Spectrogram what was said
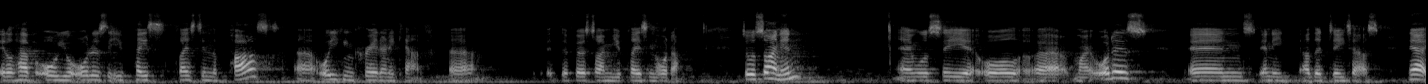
it'll have all your orders that you've placed, placed in the past, uh, or you can create an account um, the first time you place an order. So we'll sign in and we'll see all uh, my orders and any other details. Now,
